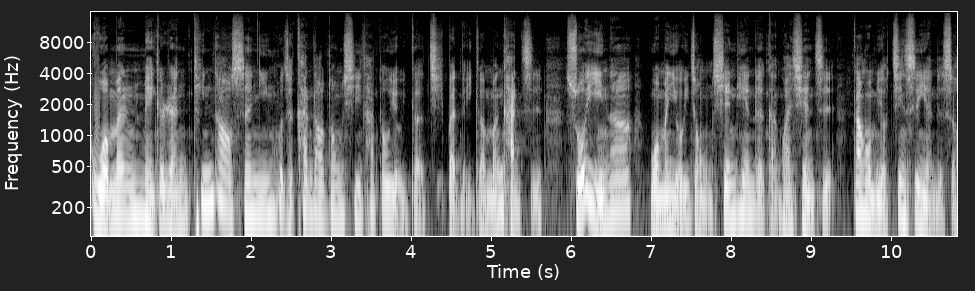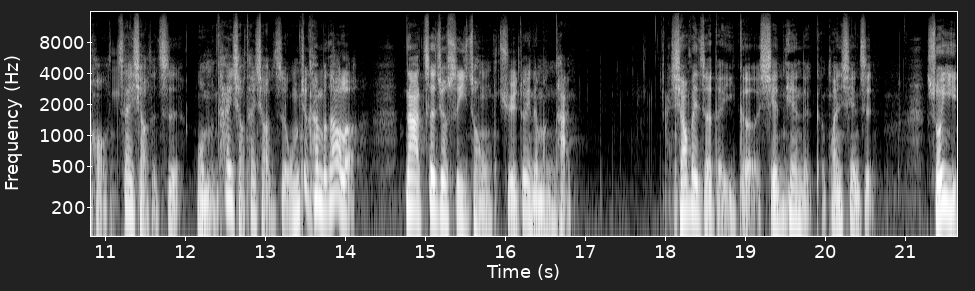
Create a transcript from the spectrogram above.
我们每个人听到声音或者看到东西，它都有一个基本的一个门槛值。所以呢，我们有一种先天的感官限制。当我们有近视眼的时候，再小的字，我们太小太小的字，我们就看不到了。那这就是一种绝对的门槛，消费者的一个先天的感官限制。所以，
